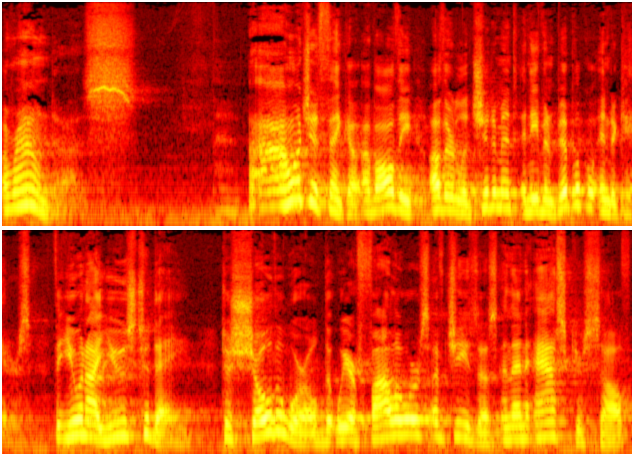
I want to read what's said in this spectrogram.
around us. I want you to think of, of, all the other legitimate and even biblical indicators that you and I use today to show the world that we are followers of Jesus, and then ask yourself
